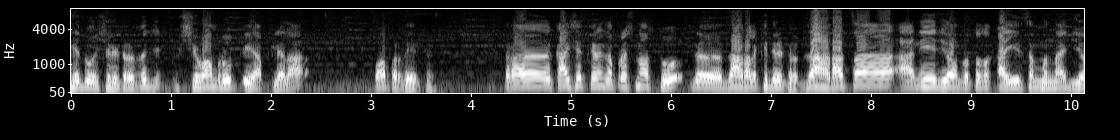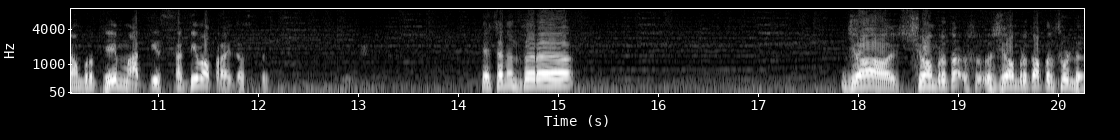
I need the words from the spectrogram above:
हे दोनशे लिटरचं जी- शिवामृत हे आपल्याला वापरता येतं. तर काही शेतकऱ्यांचा प्रश्न असतो झाडाला किती लिटर? झाडाचा आणि जीवामृताचा काही संबंध नाही. जीवामृत हे मातीसाठी वापरायचं असतं. त्याच्यानंतर जेव्हा शिवामृत शिवामृत आपण सोडलं.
